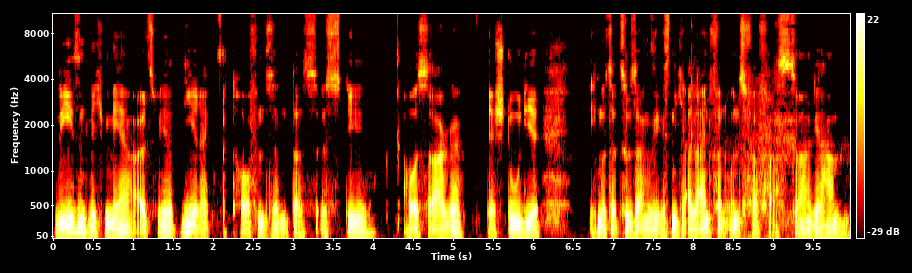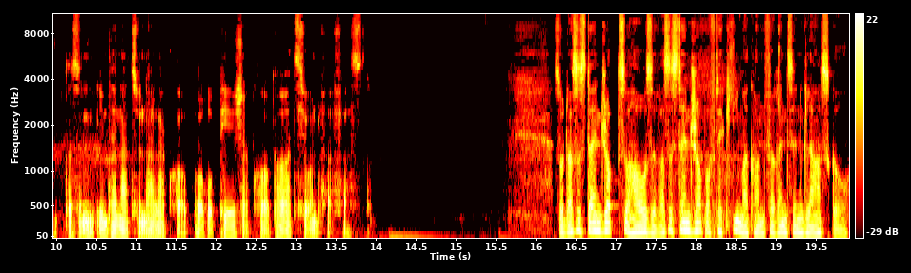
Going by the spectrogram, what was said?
wesentlich mehr, als wir direkt betroffen sind. Das ist die Aussage der Studie. Ich muss dazu sagen, sie ist nicht allein von uns verfasst, sondern wir haben das in internationaler, Ko europäischer Kooperation verfasst. So, das ist dein Job zu Hause. Was ist dein Job auf der Klimakonferenz in Glasgow?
